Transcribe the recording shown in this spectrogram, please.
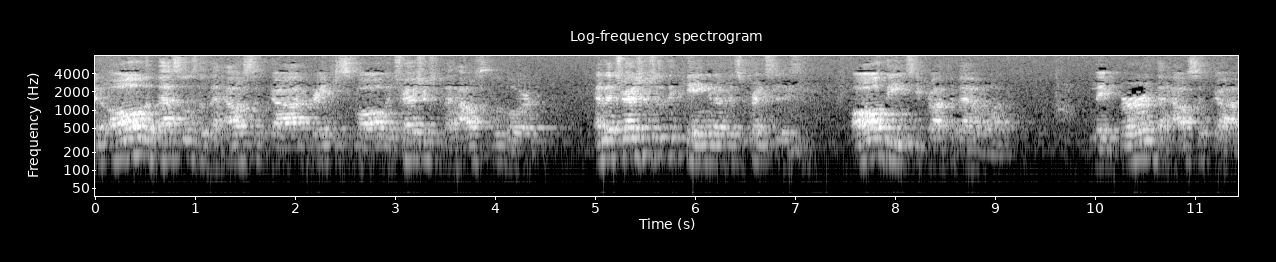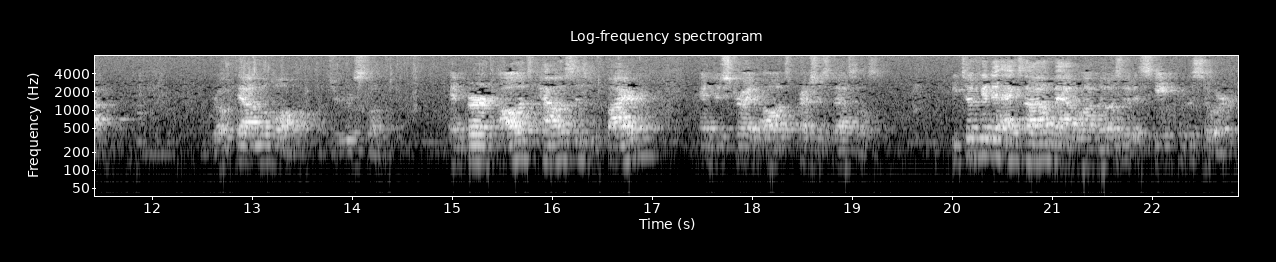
And all the vessels of the house of God, great and small, the treasures of the house of the Lord, and the treasures of the king and of his princes, all these he brought to Babylon. And they burned the house of God, broke down the wall of Jerusalem and burned all its palaces with fire and destroyed all its precious vessels. He took into exile Babylon those who had escaped from the sword,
